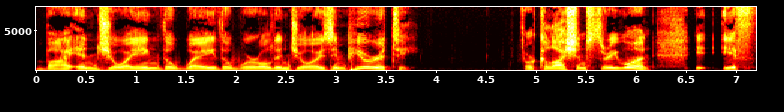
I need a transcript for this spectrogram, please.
by enjoying the way the world enjoys impurity. Or Colossians 3:1. If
